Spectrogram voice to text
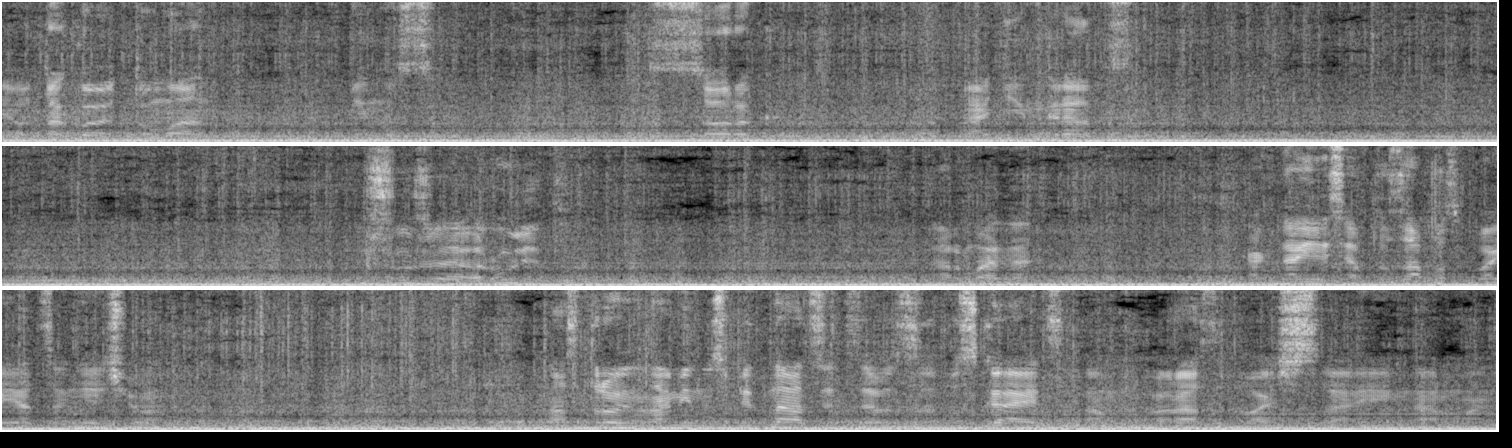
И вот такой вот туман. Минус 41 градус. Жужа рулит. Нормально. Когда есть автозапуск, бояться нечего. Настроен на минус 15, запускается там раз в два часа и нормально.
